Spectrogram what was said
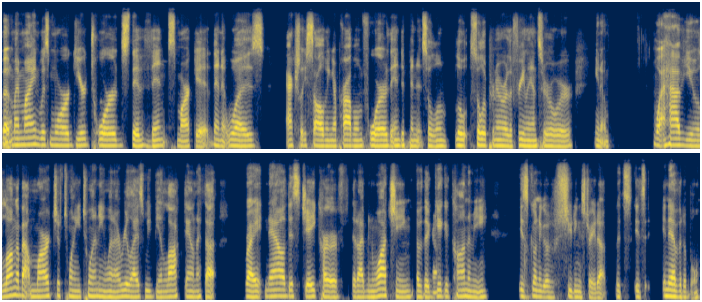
but yeah. my mind was more geared towards the events market than it was actually solving a problem for the independent solo solopreneur or the freelancer or you know what have you along about march of 2020 when i realized we'd be in lockdown i thought right now this j curve that i've been watching of the yeah. gig economy is going to go shooting straight up it's it's inevitable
